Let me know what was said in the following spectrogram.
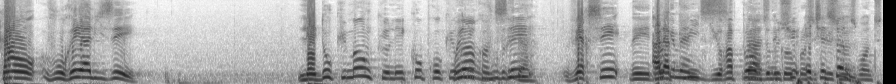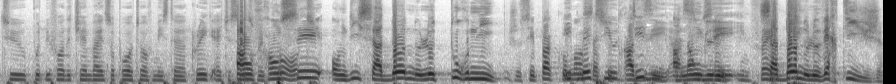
Quand vous réalisez les documents que les coprocureurs voudraient verser The à l'appui du rapport de M. Etchison, en français, on dit ça donne le tournis. Je ne sais pas comment ça se traduit dizzy, en anglais. Ça donne le vertige.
